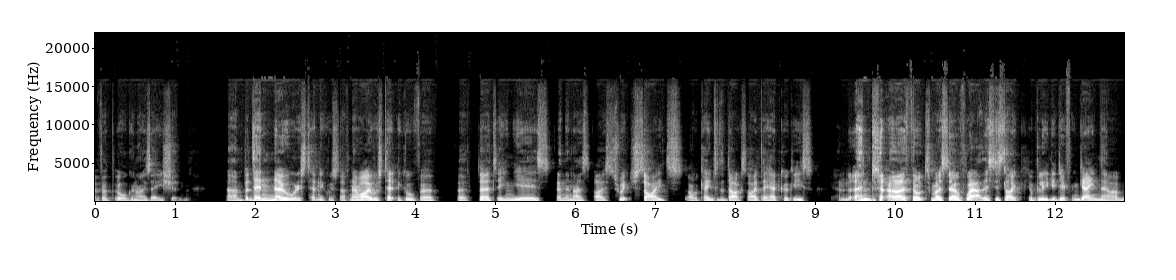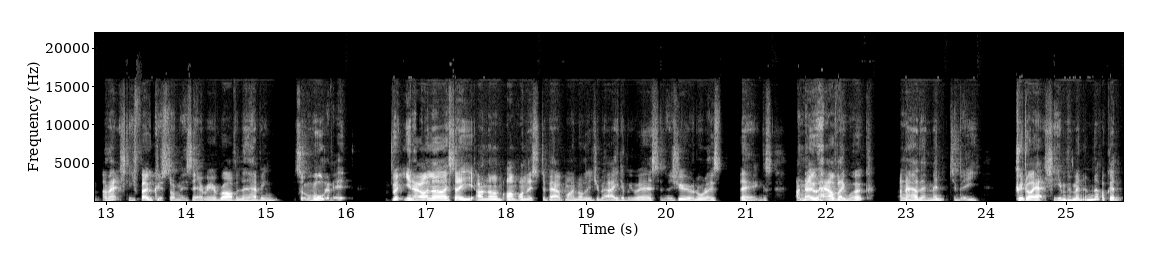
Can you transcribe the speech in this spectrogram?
of an organization, um, but then know all this technical stuff. Now, I was technical for, for 13 years, and then I, I switched sides. I came to the dark side. They had cookies. And, and, and I thought to myself, wow, this is like a completely different game now. I'm, I'm actually focused on this area rather than having sort of all of it. But you know, and I say I'm, I'm honest about my knowledge about AWS and Azure and all those things. I know how they work. I know how they're meant to be. Could I actually implement them? No, I couldn't.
